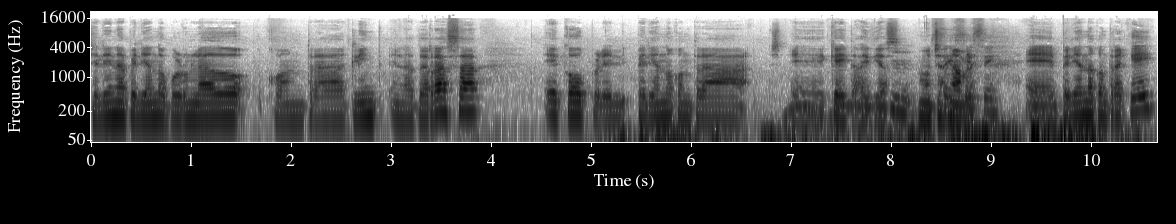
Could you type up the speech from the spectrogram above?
Yelena peleando por un lado contra Clint en la terraza. Echo pe- peleando contra eh, Kate. Ay Dios, Mm, muchos sí, nombres. sí, sí. Eh, peleando contra Kate.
